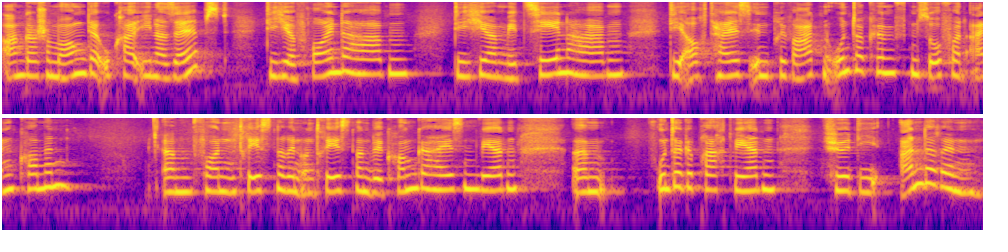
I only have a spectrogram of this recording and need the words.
Engagement der Ukrainer selbst, die hier Freunde haben, die hier Mäzen haben, die auch teils in privaten Unterkünften sofort ankommen, von Dresdnerinnen und Dresdnern willkommen geheißen werden, ähm, untergebracht werden. Für die anderen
